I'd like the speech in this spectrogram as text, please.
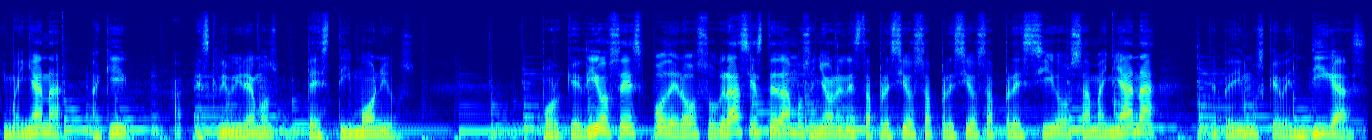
Y mañana aquí escribiremos testimonios porque Dios es poderoso. Gracias te damos, Señor, en esta preciosa, preciosa, preciosa mañana. Te pedimos que bendigas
